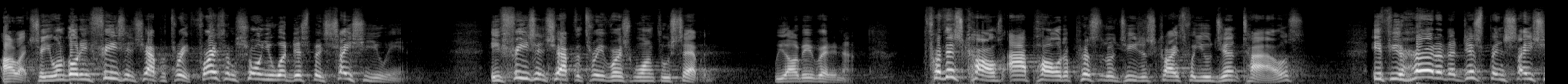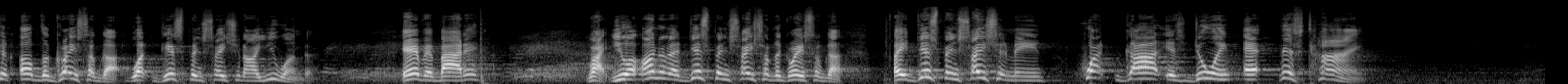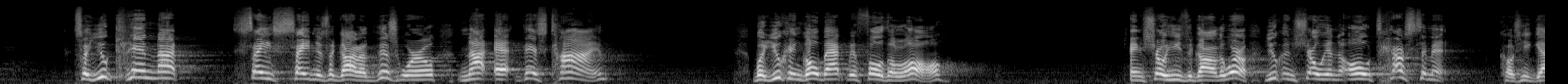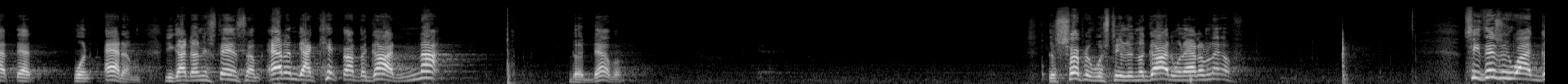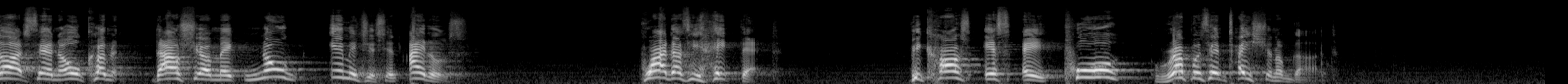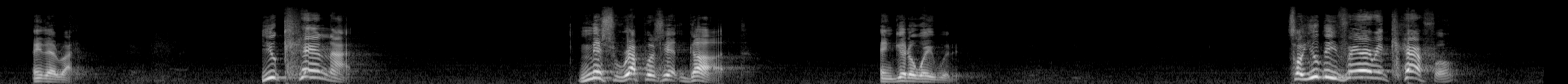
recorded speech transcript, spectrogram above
All right, so you want to go to Ephesians chapter 3. First, I'm showing you what dispensation you in. Ephesians chapter 3, verse 1 through 7. We ought to be ready now. For this cause, I, Paul, the prisoner of Jesus Christ, for you Gentiles, if you heard of the dispensation of the grace of God, what dispensation are you under? Everybody. Right. You are under the dispensation of the grace of God. A dispensation means what God is doing at this time. So you cannot say Satan is a God of this world, not at this time. But you can go back before the law and show he's the God of the world. You can show in the Old Testament because he got that when Adam. You got to understand something. Adam got kicked out of God, not the devil. The serpent was still in the garden when Adam left. See, this is why God said in the Old Covenant, Thou shalt make no images and idols why does he hate that? Because it's a poor representation of God. Ain't that right? You cannot misrepresent God and get away with it. So you be very careful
